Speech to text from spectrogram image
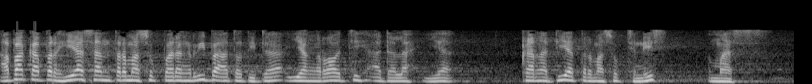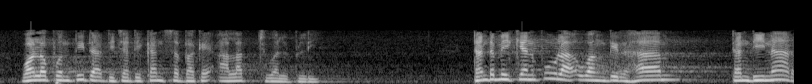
Apakah perhiasan termasuk barang riba atau tidak? Yang rojih adalah ya. Karena dia termasuk jenis emas walaupun tidak dijadikan sebagai alat jual beli. Dan demikian pula uang dirham dan dinar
